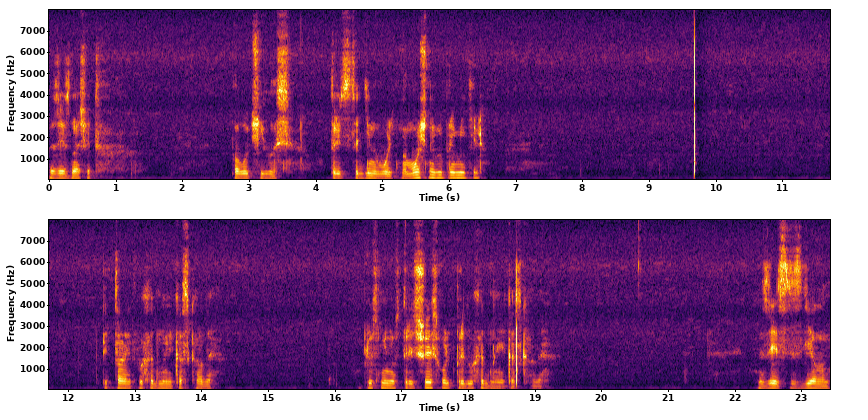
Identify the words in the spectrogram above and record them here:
Здесь, значит, получилось 31 вольт на мощный выпрямитель. Питает выходные каскады плюс-минус 36 вольт предвыходные каскады. Здесь сделан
